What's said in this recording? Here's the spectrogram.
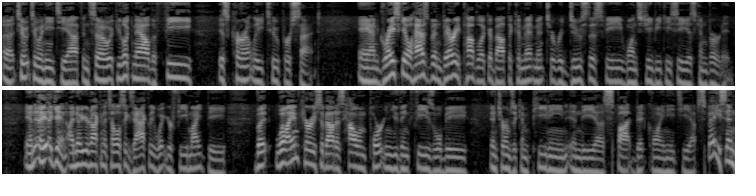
uh, to, to an ETF. And so if you look now, the fee is currently 2%. And Grayscale has been very public about the commitment to reduce this fee once GBTC is converted. And again, I know you're not going to tell us exactly what your fee might be, but what I am curious about is how important you think fees will be in terms of competing in the uh, spot Bitcoin ETF space. And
